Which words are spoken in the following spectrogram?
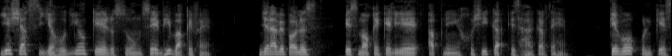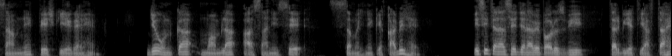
یہ شخص یہودیوں کے رسوم سے بھی واقف ہے۔ جناب پولس، اس موقع کے لیے اپنی خوشی کا اظہار کرتے ہیں۔ کہ وہ ان کے سامنے پیش کیے گئے ہیں، جو ان کا معاملہ آسانی سے سمجھنے کے قابل ہے۔ اسی طرح سے جناب پولس بھی تربیت یافتہ ہے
